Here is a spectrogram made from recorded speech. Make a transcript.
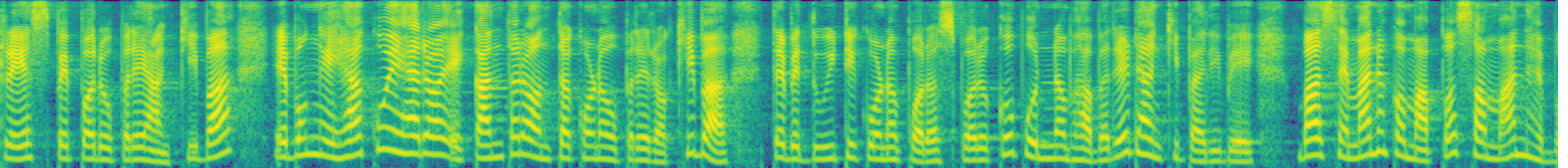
ଟ୍ରେସ୍ ପେପର ଉପରେ ଆଙ୍କିବା ଏବଂ ଏହାକୁ ଏହାର ଏକାନ୍ତର ଅନ୍ତକୋଣ ଉପରେ ରଖିବା ତେବେ ଦୁଇଟି କୋଣ ପରସ୍ପରକୁ ପୂର୍ଣ୍ଣ ଭାବରେ ଢାଙ୍କି ପାରିବେ ବା ସେମାନଙ୍କ ମାପ ସମାନ ହେବ।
